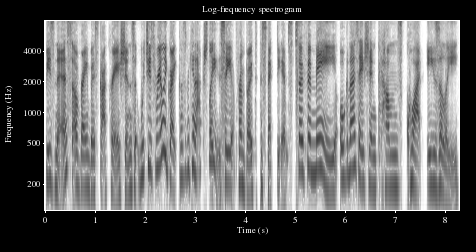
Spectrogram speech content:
business of Rainbow Sky Creations, which is really great because we can actually see it from both perspectives. So for me, organization comes quite easily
